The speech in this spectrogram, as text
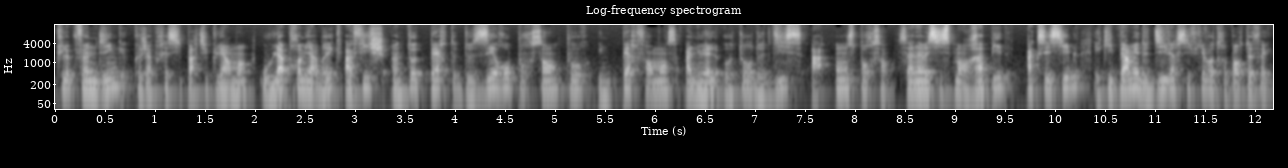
Club Funding que j'apprécie particulièrement ou La Première Brique affichent un taux de perte de 0% pour une performance annuelle autour de 10 à 11%. C'est un investissement rapide, accessible et qui permet de diversifier votre portefeuille.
